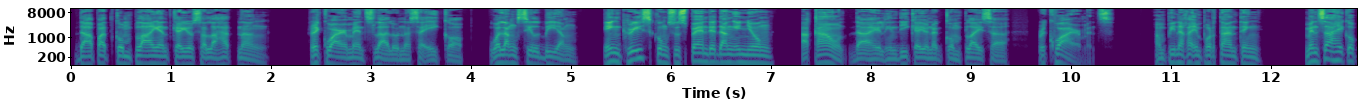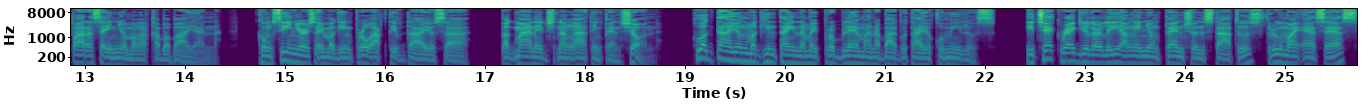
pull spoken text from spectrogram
dapat compliant kayo sa lahat ng requirements lalo na sa ACOP. Walang silbi ang increase kung suspended ang inyong account dahil hindi kayo nag-comply sa requirements. Ang pinaka-importanting mensahe ko para sa inyo mga kababayan, kung seniors ay maging proactive tayo sa pag-manage ng ating pensyon. Huwag tayong maghintay na may problema na bago tayo kumilos. I-check regularly ang inyong pension status through my SS,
